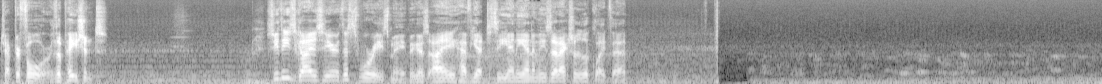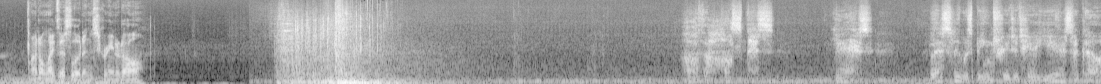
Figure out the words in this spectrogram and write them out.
Chapter 4 The Patient. See these guys here? This worries me, because I have yet to see any enemies that actually look like that. I don't like this loading screen at all. Oh, the hospice. Yes. Leslie was being treated here years ago.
